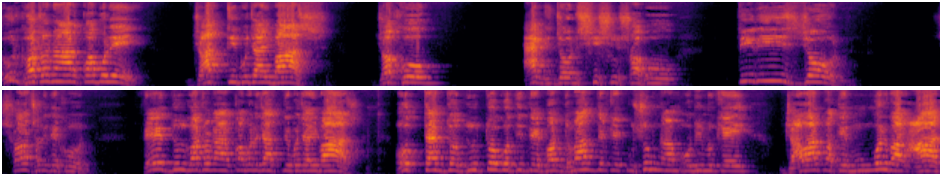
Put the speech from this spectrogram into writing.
দুর্ঘটনার কবলে যাত্রী বোঝাই বাস, জখম একজন শিশু সহ তিরিশ জন। সরাসরি দেখুন, ফের দুর্ঘটনার কবলে যাত্রী বোঝাই বাস। অত্যন্ত দ্রুত গতিতে বর্ধমান থেকে কুসুমগ্রাম অভিমুখে যাওয়ার পথে মঙ্গলবার আজ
